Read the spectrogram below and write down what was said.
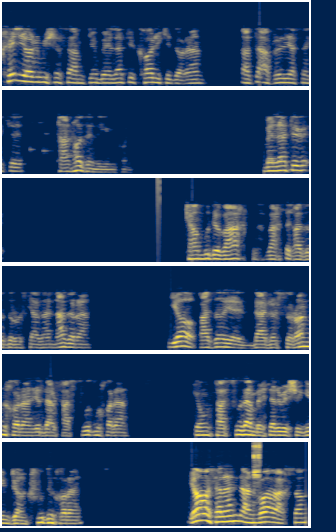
خیلی ها رو می‌شناسم که به علت کاری که دارن از افرادی هستن که تنها زندگی می‌کنن. به علت کمبود وقت وقت غذا درست کردن ندارن. یا غذای در رستوران می‌خورن یا در فستفود می‌خورن که اون فستفود هم بهتره بهش بگیم جانک فود می‌خورن. یا مثلا انواع اقسام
